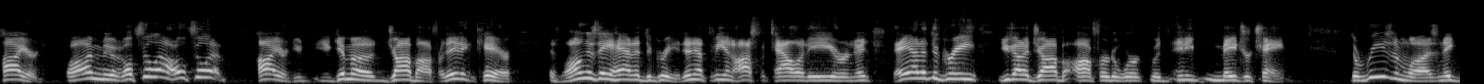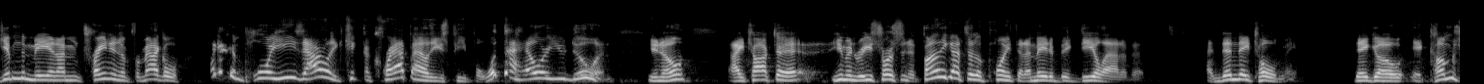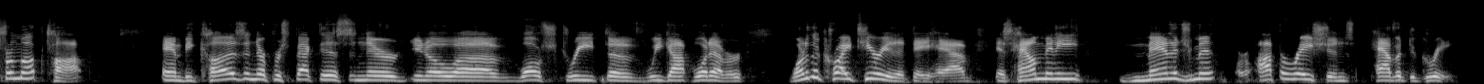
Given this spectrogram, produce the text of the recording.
hired. Well, I'm I'll fill out, I'll fill it, hired. You you give them a job offer. They didn't care. As long as they had a degree, it didn't have to be in hospitality or they had a degree. You got a job offer to work with any major chain. The reason was, and they give them to me, and I'm training them for. I go, I got employees hourly kick the crap out of these people. What the hell are you doing? You know, I talked to human resources and it finally got to the point that I made a big deal out of it. And then they told me, they go, it comes from up top. And because in their prospectus and their, you know, uh, Wall Street of we got whatever, one of the criteria that they have is how many management or operations have a degree.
